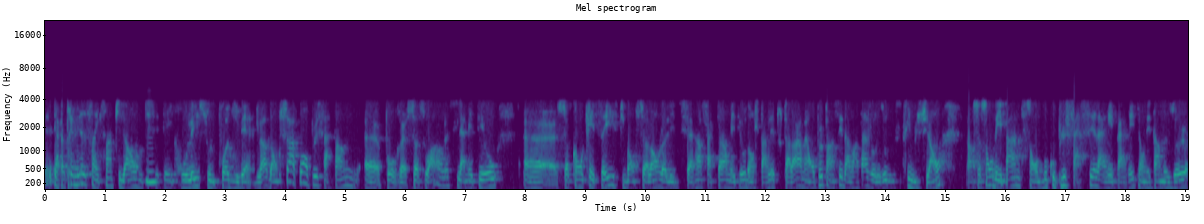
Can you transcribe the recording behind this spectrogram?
il y a à peu près 1500 pylônes qui mm. s'étaient écroulés sous le poids du verglas. Donc, ce à quoi on peut s'attendre euh, pour ce soir, si la météo se concrétise, puis bon, selon les différents facteurs météo dont je parlais tout à l'heure, mais on peut penser davantage au réseau de distribution. Alors, ce sont des pannes qui sont beaucoup plus faciles à réparer, puis on est en mesure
